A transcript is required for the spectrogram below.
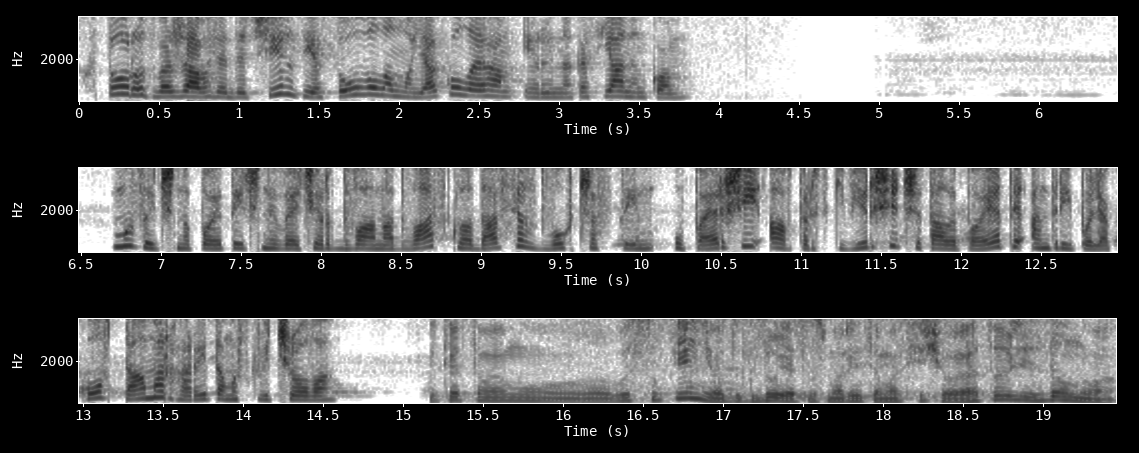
Хто розважав глядачів, з'ясовувала моя колега Ірина Касьяненко. Музично-поетичний вечір «Два на два» складався з двох частин. У першій авторські вірші читали поети Андрій Поляков та Маргарита Москвічова. К этому выступлению, вот к дуэту с Маргаритой Москвичевой, готовились давно.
